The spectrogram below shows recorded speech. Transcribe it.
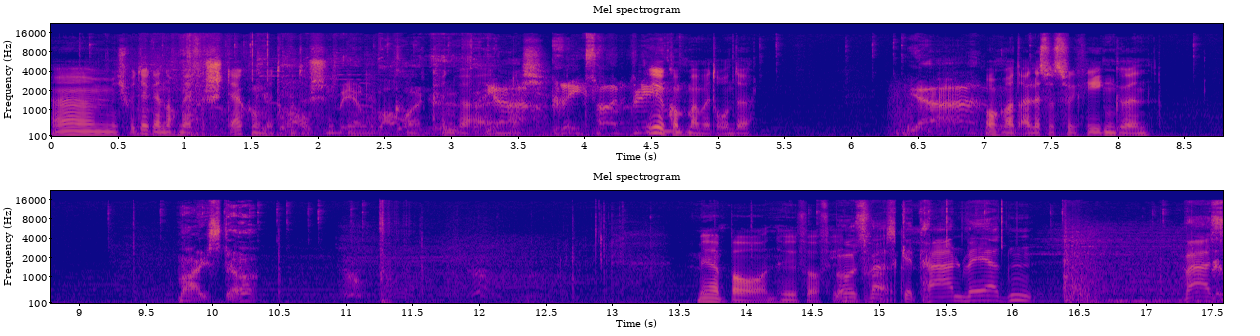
Ähm, ich würde ja gerne noch mehr Verstärkung mit runterschicken. Können wir eigentlich. Ihr kommt mal mit runter. Brauchen gerade alles, was wir kriegen können. Meister. Mehr Bauernhöfe auf jeden Muss Fall. was getan werden? Was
